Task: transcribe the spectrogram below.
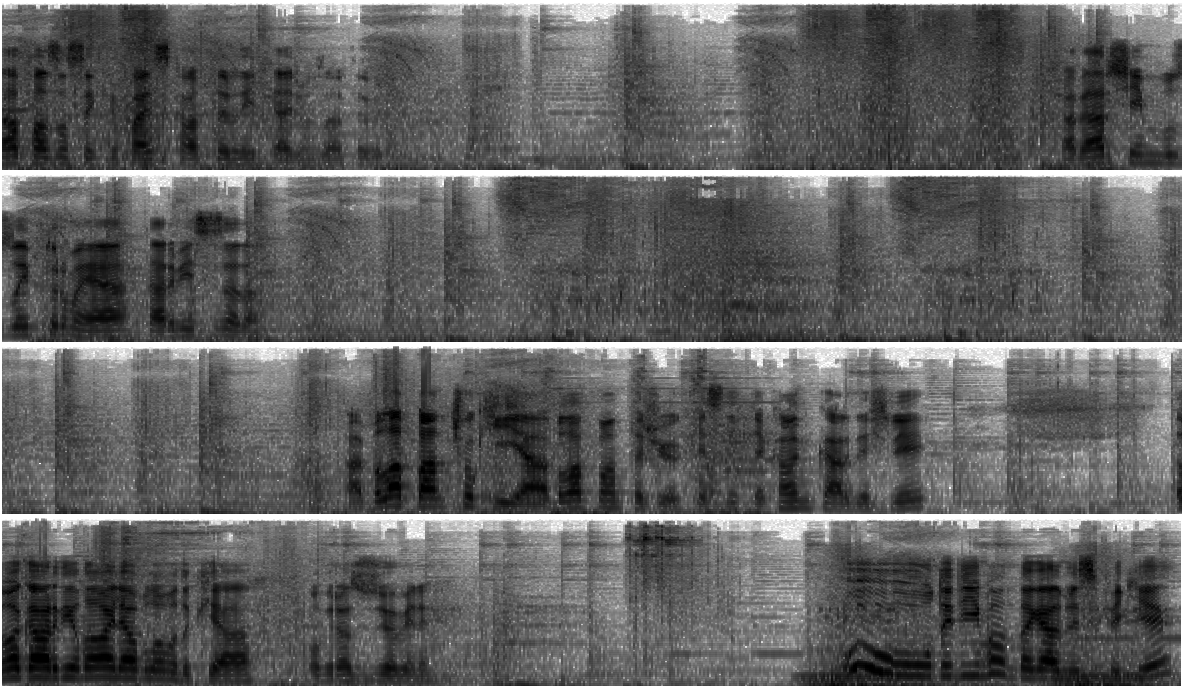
Daha fazla sacrifice kartlarına ihtiyacımız var tabi. Abi her şeyimi buzlayıp durma ya. Terbiyesiz adam. Abi Bloodband çok iyi ya. Bloodband taşıyor kesinlikle. Kan kardeşliği. Ama Guardian'ı hala bulamadık ya. O biraz üzüyor beni. Oo dediğim anda gelmesi peki.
